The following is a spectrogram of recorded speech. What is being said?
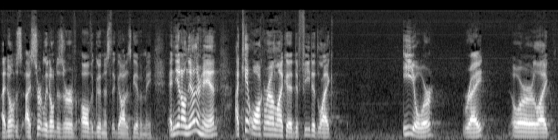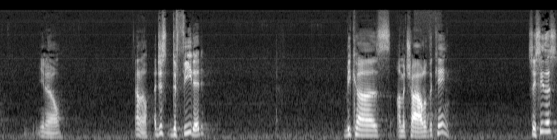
I, don't, I certainly don't deserve all the goodness that God has given me. And yet, on the other hand, I can't walk around like a defeated, like Eeyore, right? Or like, you know, I don't know, I just defeated because I'm a child of the king. So you see this?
